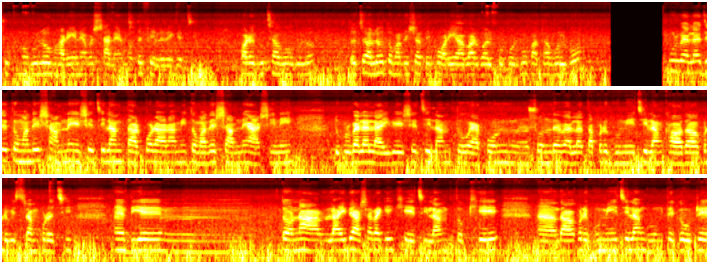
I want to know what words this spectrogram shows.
শুকনোগুলো ঘরে এনে আবার সানের মধ্যে ফেলে রেখেছি। পরে গুছাবো ওগুলো। তো চলো তোমাদের সাথে পরে আবার গল্প করব, কথা বলব। দুপুরবেলা যে তোমাদের সামনে এসেছিলাম, তারপর আর আমি তোমাদের সামনে আসিনি। দুপুরবেলা লাইভে এসেছিলাম, তো এখন সন্ধ্যাবেলা তারপরে ঘুমিয়েছিলাম, খাওয়া দাওয়া করে বিশ্রাম করেছি। দিয়ে তো না লাইভে আসার আগেই খেয়েছিলাম। তো খেয়ে দাওয়া করে ঘুমিয়েছিলাম। ঘুম থেকে উঠে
